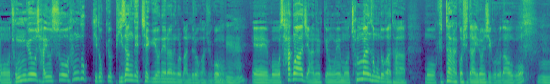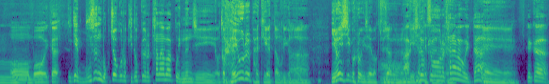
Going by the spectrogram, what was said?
어 종교 자유 수호 한국 기독교 비상대책위원회라는 걸 만들어 가지고 예. 예, 뭐 사과하지 않을 경우에 뭐 천만 성도가 다 뭐 규탄할 것이다 이런 식으로 나오고 음. 어뭐 그러니까 이게 무슨 목적으로 기독교를 탄압하고 있는지 어떤 배우를 밝히겠다 우리가 이런 식으로 이제 막 주장을 아, 하기 기독교를 시작했어요. 탄압하고 있다. 예, 예. 그러니까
